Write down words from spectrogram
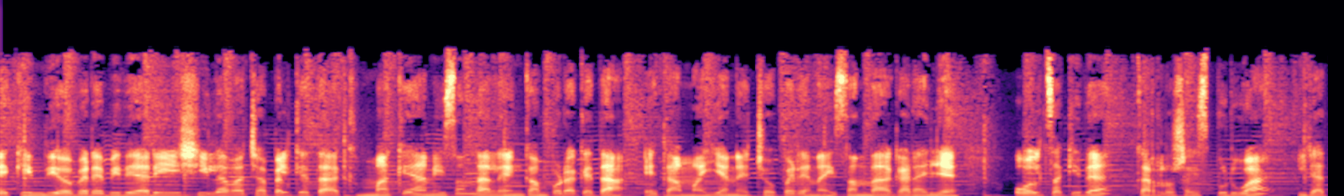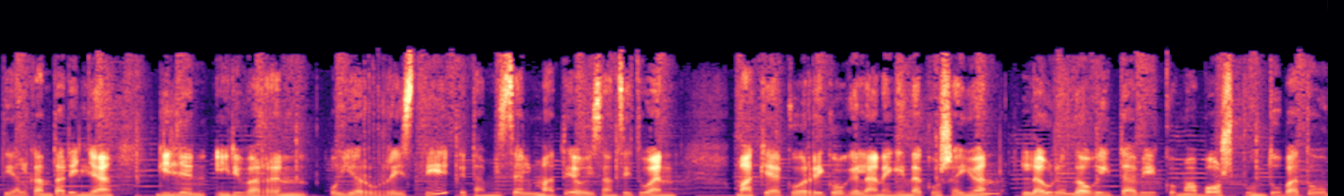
Ekin dio bere bideari xila bat txapelketak makean izan da lehen kanporaketa eta maian etxoperena izan da garaile. Oholtzakide, Carlos Aizpurua, Irati Alkantarila, Gilen Iribarren Oierrurreizti eta Mizel Mateo izan zituen. Makeako herriko gelan egindako saioan, lauren da hogeita bi koma bost puntu batu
